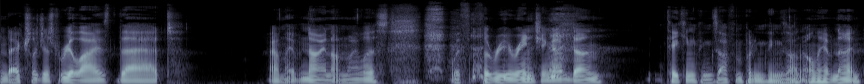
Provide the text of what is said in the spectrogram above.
and I actually just realized that I only have nine on my list with the rearranging I've done, taking things off and putting things on. I only have nine.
